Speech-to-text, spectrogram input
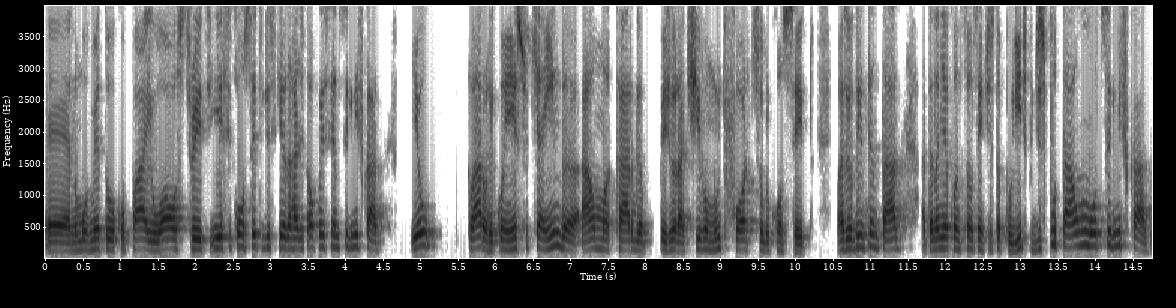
é, no movimento Occupy Wall Street, e esse conceito de esquerda radical foi sendo significado. Eu Claro, reconheço que ainda há uma carga pejorativa muito forte sobre o conceito, mas eu tenho tentado, até na minha condição de cientista político, disputar um outro significado.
